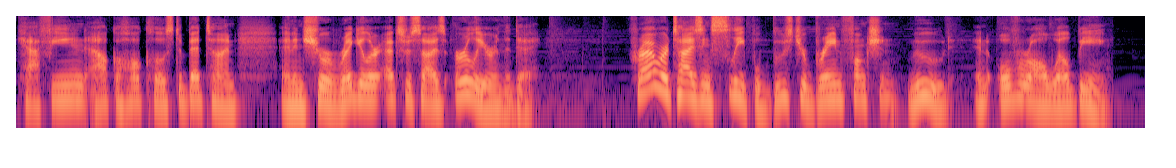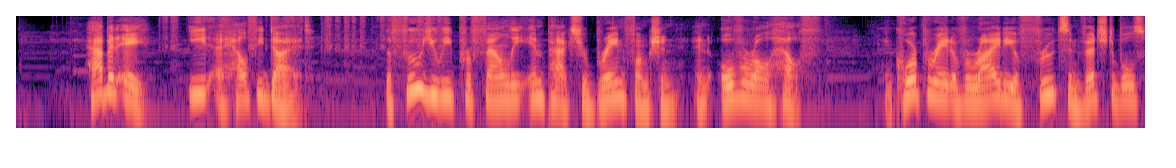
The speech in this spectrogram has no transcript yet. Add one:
caffeine, and alcohol close to bedtime, and ensure regular exercise earlier in the day. Prioritizing sleep will boost your brain function, mood, and overall well being. Habit 8 Eat a healthy diet. The food you eat profoundly impacts your brain function and overall health. Incorporate a variety of fruits and vegetables,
